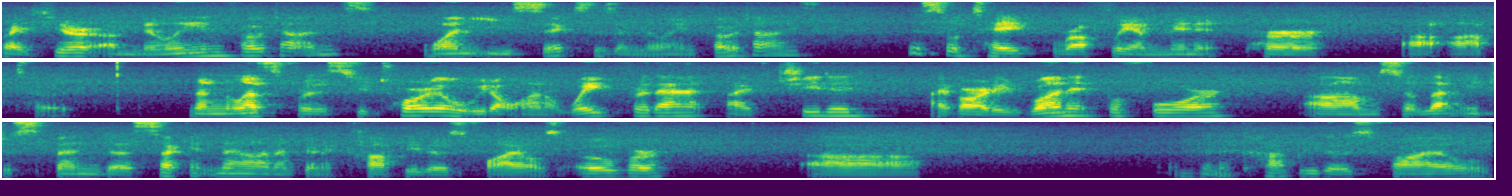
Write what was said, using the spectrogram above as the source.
right here a million photons. One E6 is a million photons. This will take roughly a minute per uh, optode. Nonetheless, for this tutorial, we don't want to wait for that. I've cheated. I've already run it before. Um, so let me just spend a second now, and I'm going to copy those files over. Uh, I'm going to copy those files.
